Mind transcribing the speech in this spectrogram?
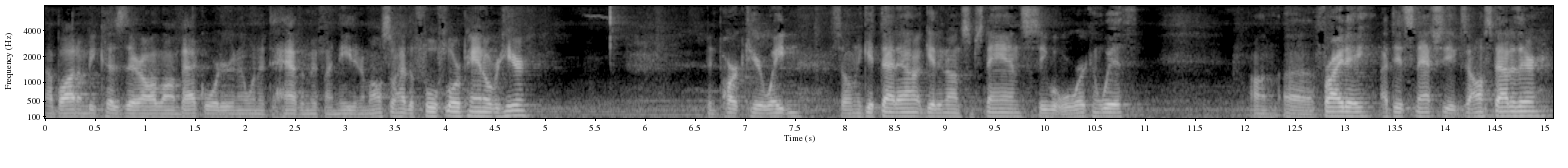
I bought them because they're all on back order, and I wanted to have them if I needed them. Also have the full floor pan over here. Been parked here waiting. So I'm gonna get that out, get it on some stands, see what we're working with. On uh, Friday, I did snatch the exhaust out of there.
